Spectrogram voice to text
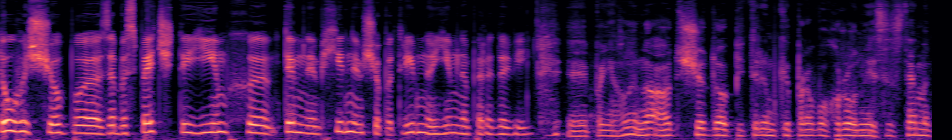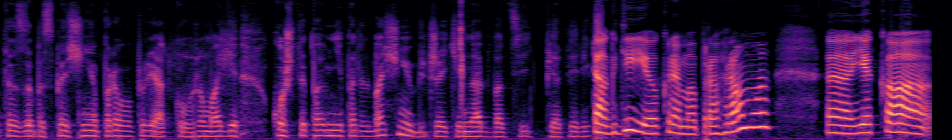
того, щоб е, забезпечити їм тим необхідним, що потрібно їм на передовій. Е, Пані Галино, а от щодо підтримки правоохоронної системи та забезпечення правопорядку в громаді, кошти певні передбачені в бюджеті на 25 рік? Так, діє окрема програма, е, яка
